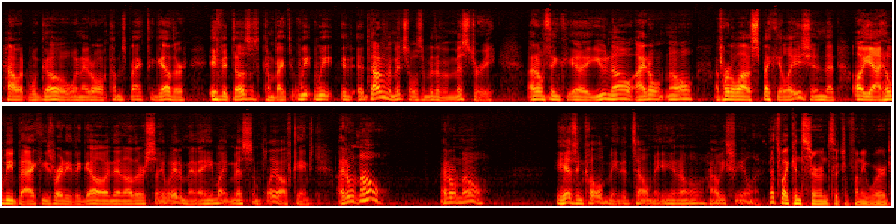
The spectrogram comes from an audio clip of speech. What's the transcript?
how it will go when it all comes back together. If it does come back, to, we we uh, Donovan Mitchell is a bit of a mystery. I don't think uh, you know. I don't know. I've heard a lot of speculation that, oh yeah, he'll be back. He's ready to go, and then others say, wait a minute, he might miss some playoff games. I don't know. I don't know. He hasn't called me to tell me, you know, how he's feeling. That's why concern's such a funny word.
